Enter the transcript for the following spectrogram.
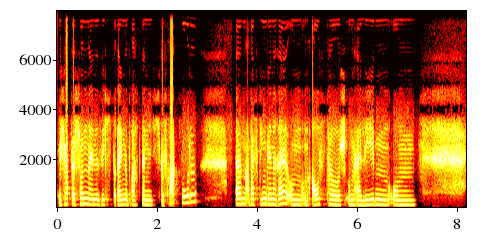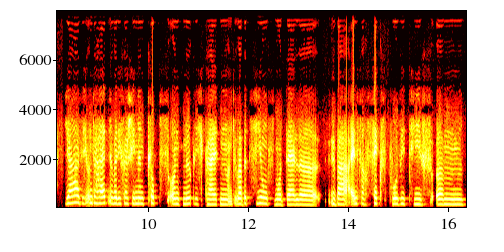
Ich habe da schon meine Sicht reingebracht, wenn ich gefragt wurde. Ähm, aber es ging generell um, um Austausch, um Erleben, um ja, sich unterhalten über die verschiedenen Clubs und Möglichkeiten und über Beziehungsmodelle, über einfach sexpositiv ähm,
